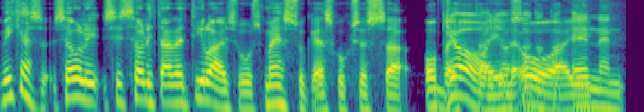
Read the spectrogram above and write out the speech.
mikä se, se oli, siis se oli tällainen tilaisuus messukeskuksessa opettajille Joo, jossa tota, ennen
